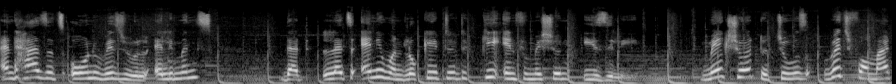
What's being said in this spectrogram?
and has its own visual elements that lets anyone located key information easily. Make sure to choose which format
